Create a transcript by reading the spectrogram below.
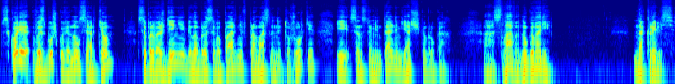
Вскоре в избушку вернулся Артем в сопровождении белобрысого парня в промасленной тужурке и с инструментальным ящиком в руках. — А, Слава, ну говори. Накрылись.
